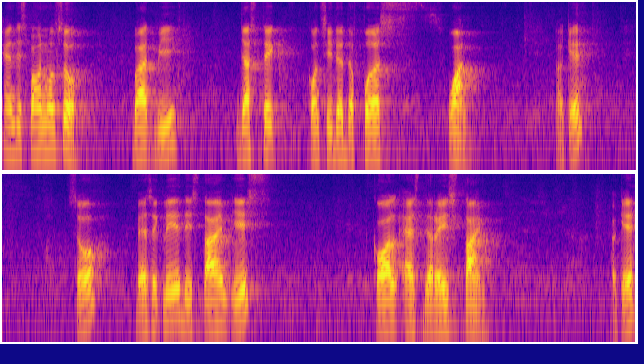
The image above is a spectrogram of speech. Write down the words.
and this point also. But we just take consider the first one. Okay. So, basically this time is called as the rise time. Okay.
